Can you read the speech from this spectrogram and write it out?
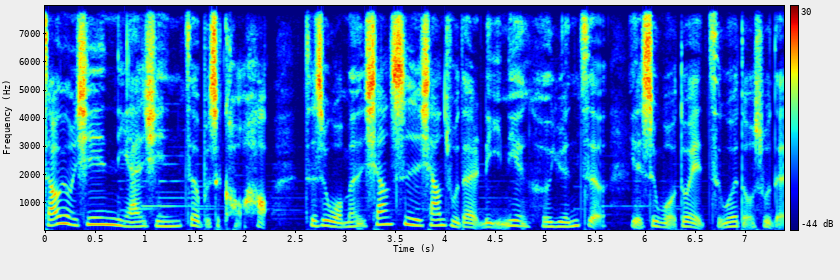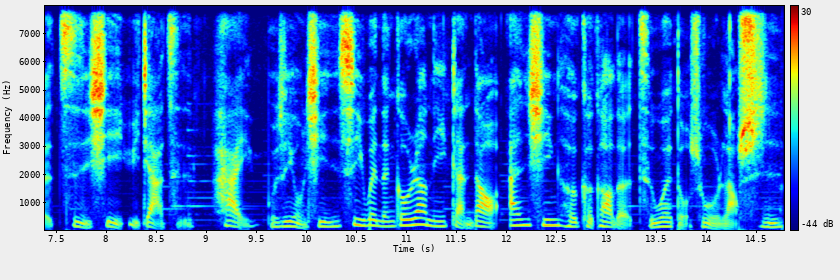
找永新，你安心，这不是口号，这是我们相识相处的理念和原则，也是我对紫微斗数的自信与价值。嗨，我是永新，是一位能够让你感到安心和可靠的紫微斗数老师。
